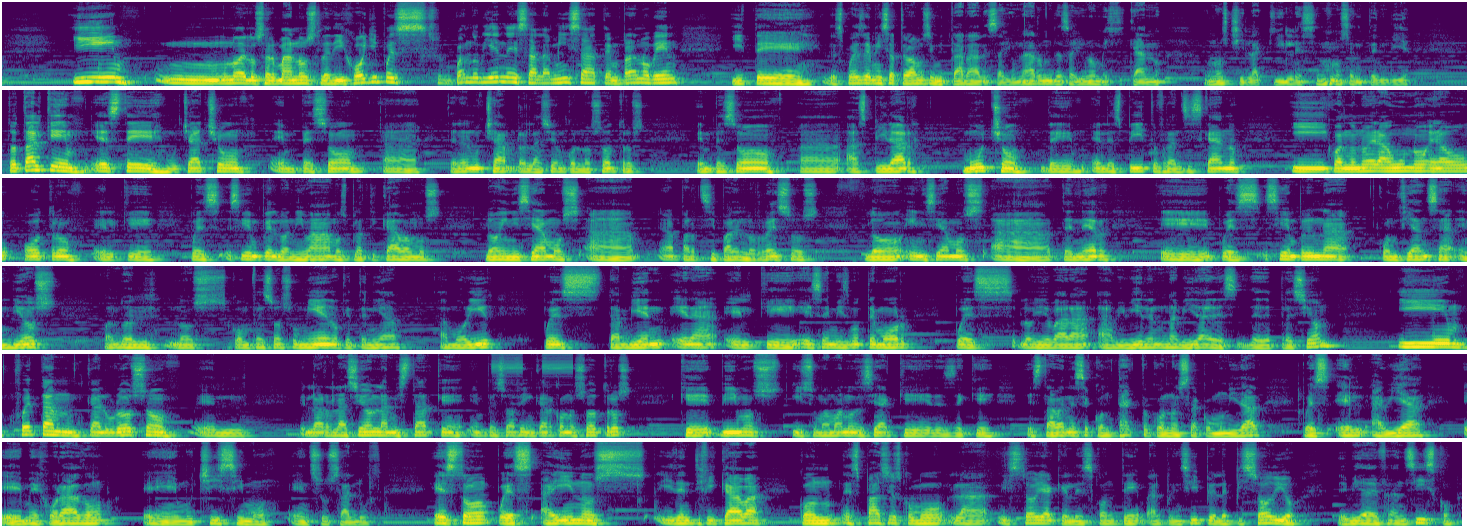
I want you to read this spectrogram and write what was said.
Y mm, uno de los hermanos le dijo, oye, pues cuando vienes a la misa temprano ven y te después de misa te vamos a invitar a desayunar un desayuno mexicano unos chilaquiles, no se entendía. Total que este muchacho empezó a tener mucha relación con nosotros, empezó a aspirar mucho del el espíritu franciscano y cuando no era uno era otro el que pues siempre lo animábamos, platicábamos, lo iniciamos a, participar en los rezos, lo iniciamos a tener eh, pues siempre una confianza en Dios. Cuando Él nos confesó su miedo que tenía a morir, pues también era el que ese mismo temor pues lo llevara a vivir en una vida de, depresión. Y fue tan caluroso la relación, la amistad que empezó a fincar con nosotros, que vimos y su mamá nos decía que desde que estaba en ese contacto con nuestra comunidad, pues él había eh, mejorado eh, muchísimo en su salud. Esto pues ahí nos identificaba con espacios como la historia que les conté al principio, el episodio de vida de Francisco.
